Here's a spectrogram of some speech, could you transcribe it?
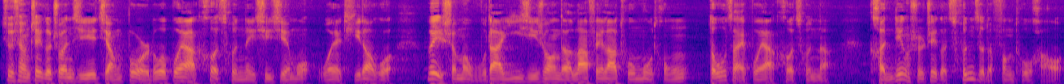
就像这个专辑讲波尔多波亚克村那期节目，我也提到过，为什么五大一级庄的拉菲拉图木桐都在波亚克村呢？肯定是这个村子的风土好，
